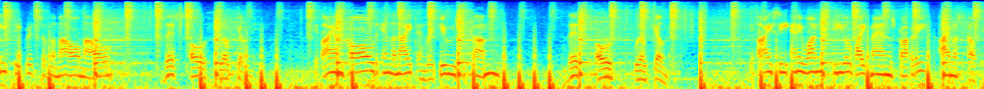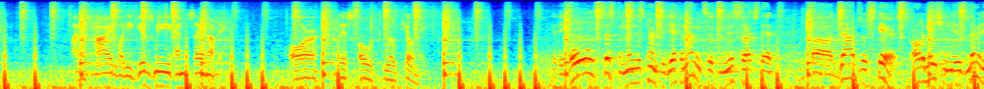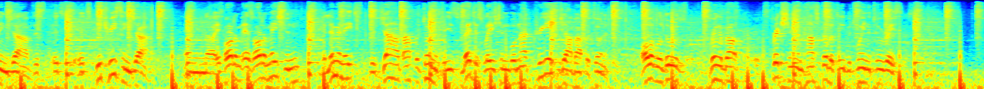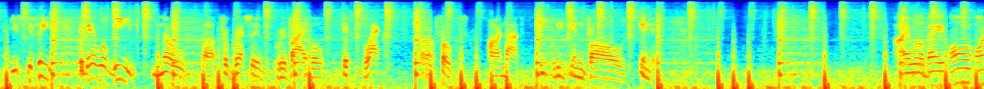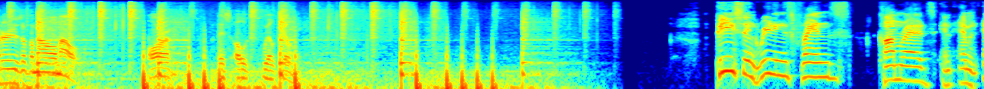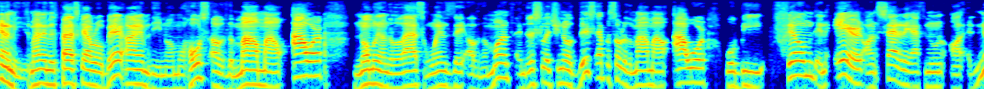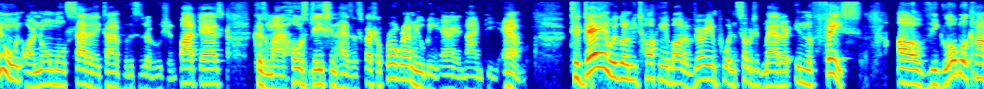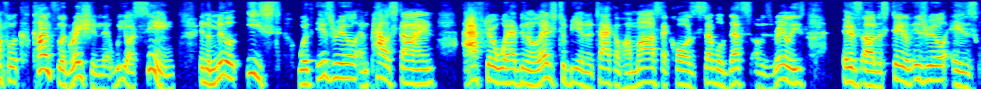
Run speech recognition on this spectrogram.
any secrets of the Mau Mau, this oath will kill me. If I am called in the night and refuse to come, this oath will kill me. If I see anyone steal white man's property, I must help him. I must hide what he gives me and say nothing, or this oath will kill me. The whole system in this country, the economic system, is such that uh, jobs are scarce. Automation is limiting jobs. It's, it's, it's decreasing jobs. And uh, if autom- as automation eliminates the job opportunities, legislation will not create job opportunities. All it will do is bring about friction and hostility between the two races. You, you see, there will be no uh, progressive revival if black uh, folks are not deeply involved in it. I will obey all orders of the Mau Mau, or this oath will kill me. Peace and greetings, friends, comrades, and em- enemies. My name is Pascal Robert. I am the normal host of the Mau Mau Hour, normally on the last Wednesday of the month. And just to let you know, this episode of the Mau Mau Hour will be filmed and aired on Saturday afternoon at noon or normal Saturday time for This is Revolution podcast because my host Jason has a special program. He will be airing at 9 p.m. Today, we're going to be talking about a very important subject matter in the face of the global conflict, conflagration that we are seeing in the Middle East with Israel and Palestine after what had been alleged to be an attack of Hamas that caused several deaths of Israelis. Is uh, the state of Israel is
